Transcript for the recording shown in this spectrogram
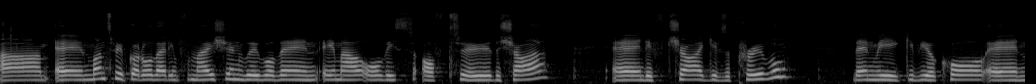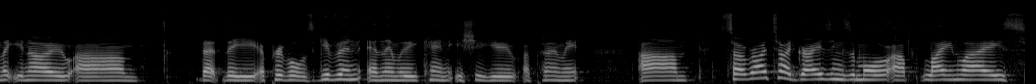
Um, and once we've got all that information, we will then email all this off to the Shire. And if Shire gives approval, then we give you a call and let you know um, that the approval was given and then we can issue you a permit. Um, so roadside grazings are more up laneways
